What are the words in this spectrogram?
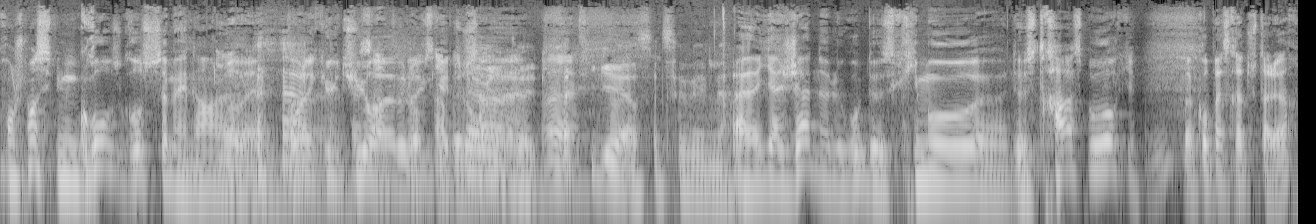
franchement, c'est une grosse, grosse semaine hein, Ouais, ouais. pour la culture. Euh, Euh, fatigué hein, cette semaine-là. euh, Il y a Jeanne, le groupe de Scrimo de Strasbourg. Bah, qu'on passera tout à l'heure.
